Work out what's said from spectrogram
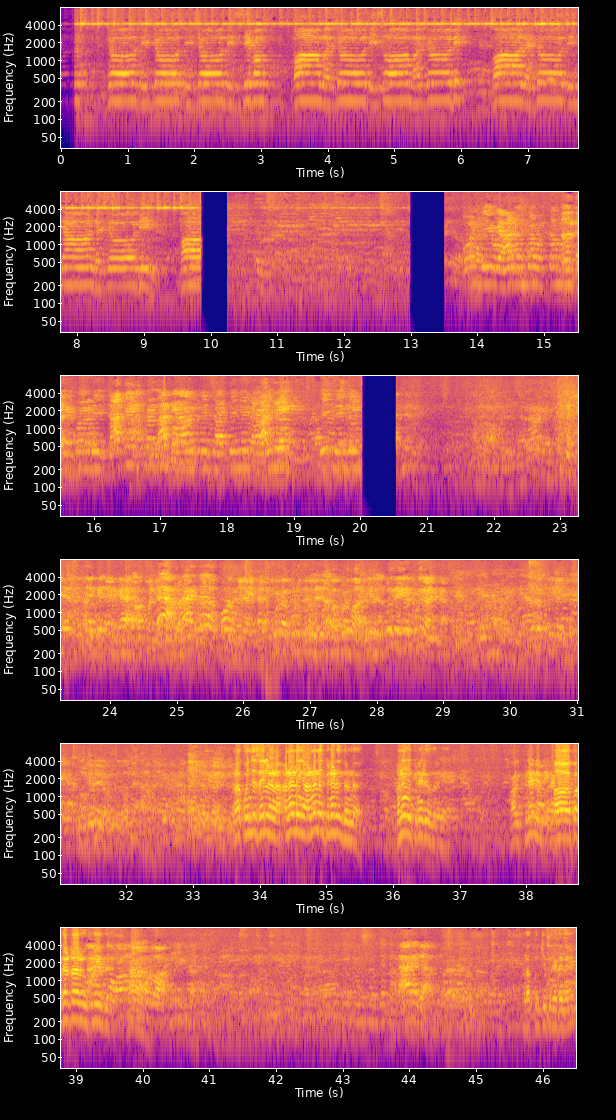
கார்த்திக் கொஞ்சம் சைடில் அண்ணா. நீங்கள் அண்ணனுக்கு பின்னாடி வந்துருங்க. அண்ணனுக்கு பின்னாடி வந்துருங்க. அவருக்கு பின்னாடி ஆ கரெக்டாக இருக்கு புள்ளி அண்ணா கொஞ்சம் பின்னாடிங்க.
